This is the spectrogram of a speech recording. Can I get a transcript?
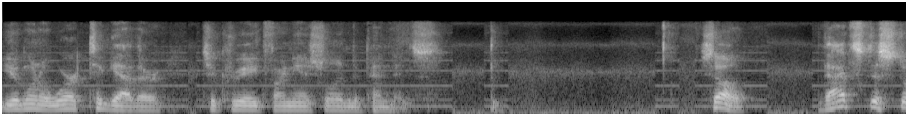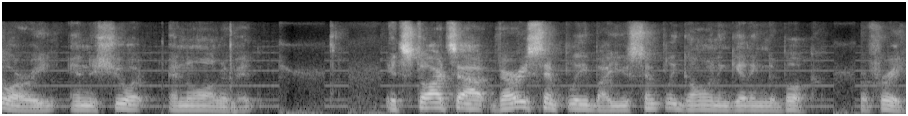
you're going to work together to create financial independence. So that's the story in the short and long of it. It starts out very simply by you simply going and getting the book for free.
